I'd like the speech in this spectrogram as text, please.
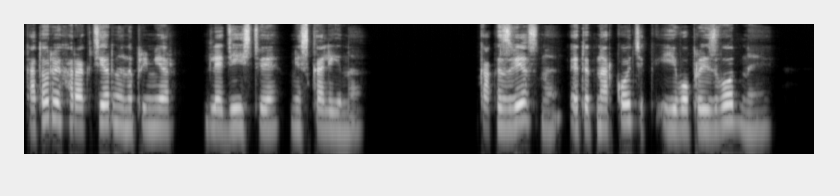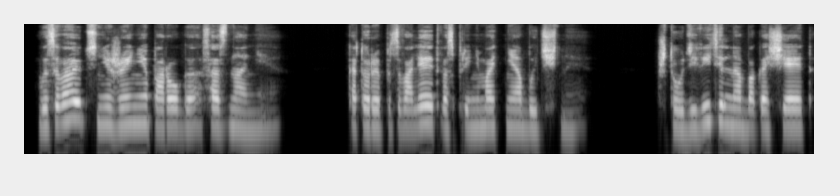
которые характерны, например, для действия мескалина. Как известно, этот наркотик и его производные вызывают снижение порога сознания, которое позволяет воспринимать необычные, что удивительно обогащает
